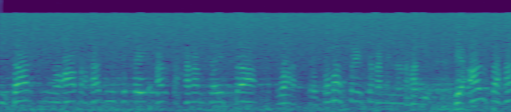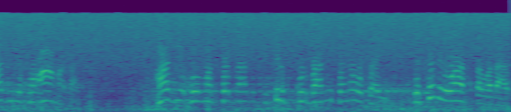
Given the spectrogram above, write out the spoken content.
کتاب کې نو هغه حج چې کوي هلته حرم شریف ته واستوي تمسی سره من الحج بیا هلته حج خو عامه ده حج خو مقصد دا دی چې صرف قرباني ته نه وکوي چې څه دې واسطه ولاړ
